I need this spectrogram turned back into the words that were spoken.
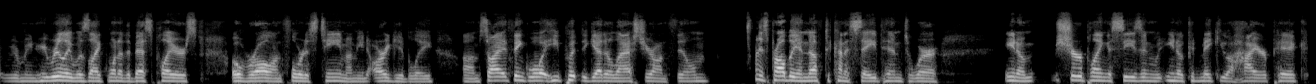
I mean, he really was like one of the best players overall on Florida's team. I mean, arguably. Um, so I think what he put together last year on film is probably enough to kind of save him to where, you know, sure playing a season, you know, could make you a higher pick.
